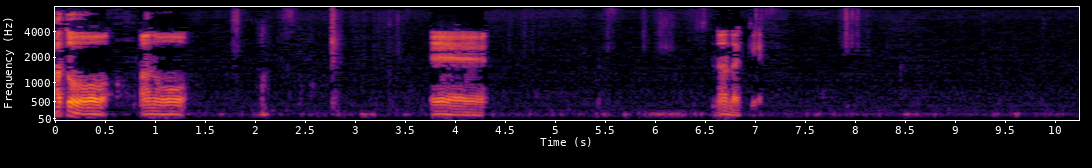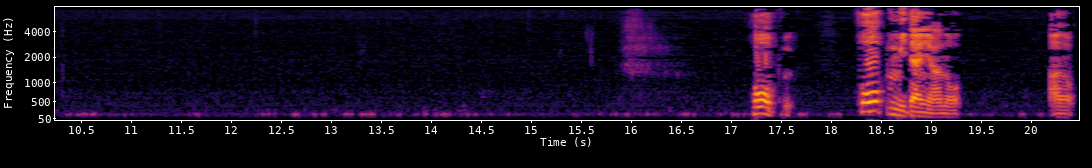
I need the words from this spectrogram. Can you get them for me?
あと、あのー、えー、なんだっけ？ホープ。ホープみたいにあの、あの、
